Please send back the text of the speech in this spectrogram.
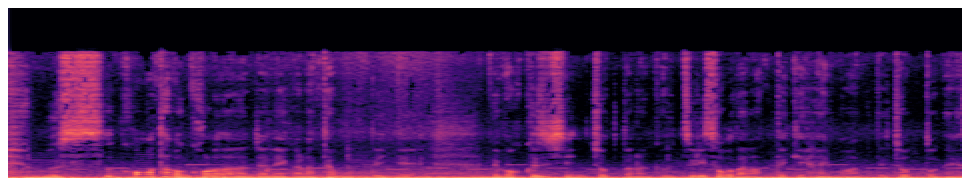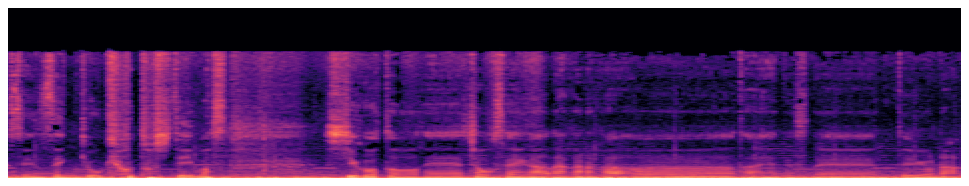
息子も多分コロナなんじゃねえかなって思っていて、で僕自身ちょっとなんか移りそうだなって気配もあって、ちょっとね、戦々恐々としています。仕事のね、調整がなかなか、うーん、大変ですね。っていうような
